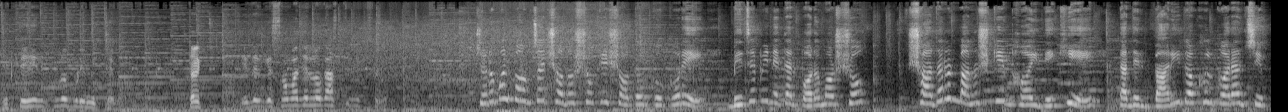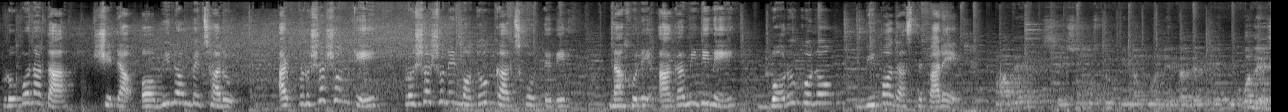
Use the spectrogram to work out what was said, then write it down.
ভিত্তিহীন পুরোপুরি মিথ্যে কথা। এদেরকে সমাজের লোক আসতে দিচ্ছে না। তৃণমূল পঞ্চায়েত সদস্যকে সতর্ক করে বিজেপি নেতার পরামর্শ, সাধারণ মানুষকে ভয় দেখিয়ে তাদের বাড়ি দখল করার যে প্রবণতা, সেটা অবিলম্বে ছাড়ুন আর প্রশাসনকে প্রশাসনের মতো কাজ করতে দিন। না হলে আগামী দিনে বড় কোনো বিপদ আসতে পারে। আমাদের সেই সমস্ত তৃণমূল নেতাদেরকে উপদেশ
